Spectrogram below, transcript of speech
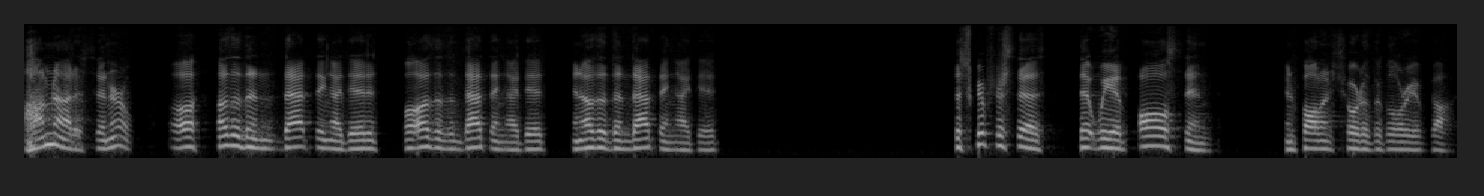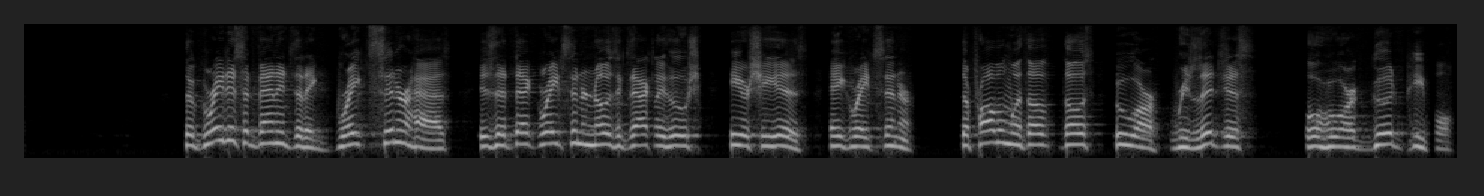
I'm not a sinner. Oh, other than that thing I did, and, well, other than that thing I did, and other than that thing I did. The scripture says that we have all sinned and fallen short of the glory of God. The greatest advantage that a great sinner has is that that great sinner knows exactly who he or she is a great sinner. The problem with those who are religious or who are good people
